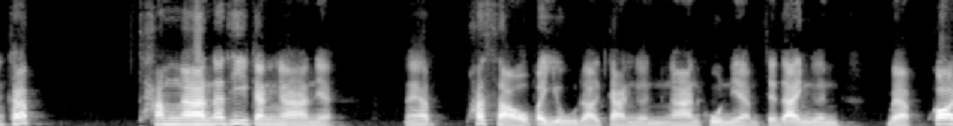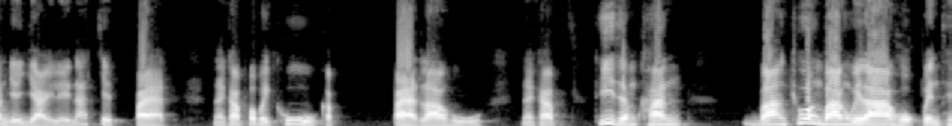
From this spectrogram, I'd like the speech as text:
นะครับทำงานหน้าที่การงานเนี่ยนะครับ พระเสาไปอยู่ดาวการเงินงานคุณเนี่ยจะได้เงินแบบก้อนใหญ่ ๆ เลยนะ 7 8 นะครับเพราะไปคู่กับ 8 ราหูนะครับ ที่สำคัญบางช่วงบางเวลา 6 เป็นเท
